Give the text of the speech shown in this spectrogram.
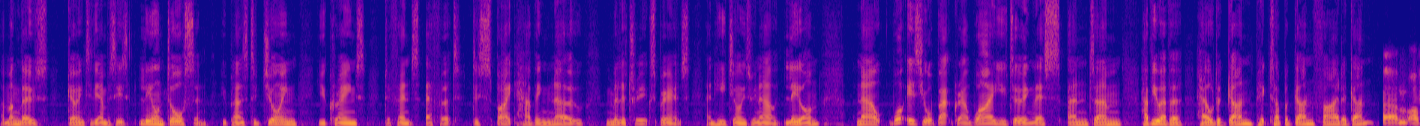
Among those going to the embassies, Leon Dawson, who plans to join Ukraine's defence effort despite having no military experience. And he joins me now. Leon, now, what is your background? Why are you doing this? And um, have you ever held a gun, picked up a gun, fired a gun? Um, I've,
